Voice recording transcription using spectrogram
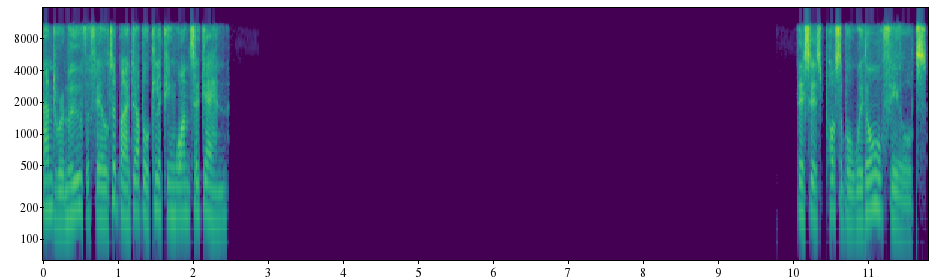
And remove the filter by double-clicking once again. This is possible with all fields.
